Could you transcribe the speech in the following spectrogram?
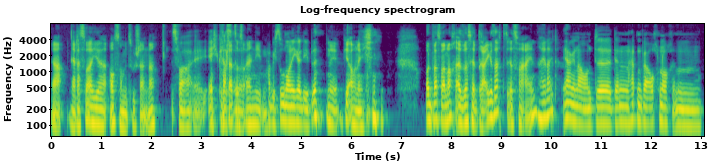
Ja, ja, das war hier Ausnahmezustand, ne? Es war äh, echt krass. Platz aus allen Nähten. Habe ich so noch nicht erlebt. Nee, wir auch nicht. Und was war noch? Also du hast ja drei gesagt, das war ein Highlight. Ja, genau. Und äh, dann hatten wir auch noch im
